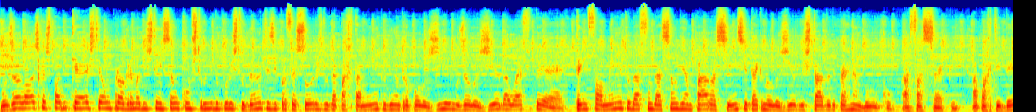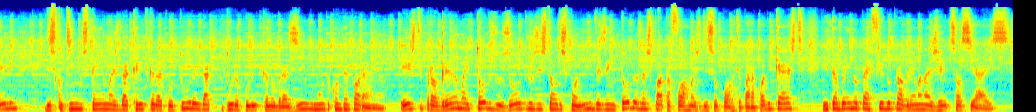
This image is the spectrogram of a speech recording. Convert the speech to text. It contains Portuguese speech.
Museológicas Podcast é um programa de extensão construído por estudantes e professores do Departamento de Antropologia e Museologia da UFPE. Tem fomento da Fundação de Amparo à Ciência e Tecnologia do Estado de Pernambuco, a FACEP. A partir dele, discutimos temas da crítica da cultura e da cultura política no Brasil e mundo contemporâneo. Este programa e todos os outros estão disponíveis em todas as plataformas de suporte para podcast e também no perfil do programa nas redes sociais.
